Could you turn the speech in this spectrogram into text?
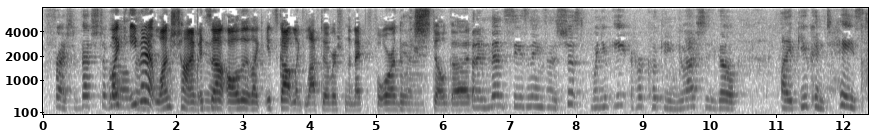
fresh vegetables. Like even and- at lunchtime, it's Yeah. uh, all the like it's got like leftovers from the night before, and they're Yeah. like still good. but immense seasonings, and it's just when you eat her cooking, you actually go, like you can taste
